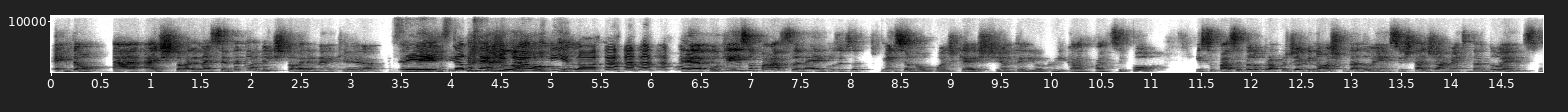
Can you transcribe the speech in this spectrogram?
Então, a, a história não é senta lá vem história, né? Que é, é Sim, bem... estamos aqui para ouvi-la. é, porque isso passa, né? Inclusive, você mencionou o podcast anterior que o Ricardo participou. Isso passa pelo próprio diagnóstico da doença e estadiamento da doença.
